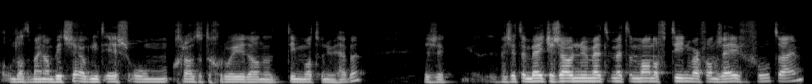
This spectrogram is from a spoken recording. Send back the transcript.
omdat mijn ambitie ook niet is om groter te groeien dan het team wat we nu hebben. Dus we zitten een beetje zo nu met, met een man of tien, waarvan zeven fulltime.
